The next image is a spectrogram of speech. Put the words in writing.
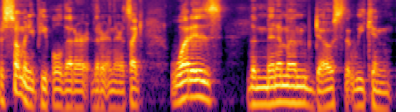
There's so many people that are that are in there. It's like what is the minimum dose that we can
